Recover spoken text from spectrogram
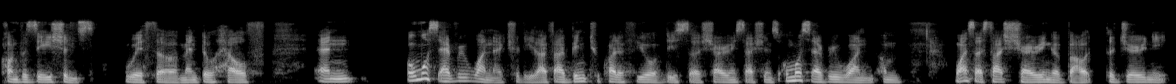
conversations with uh, mental health. And almost everyone, actually, I've, I've been to quite a few of these uh, sharing sessions. Almost everyone, um, once I start sharing about the journey,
